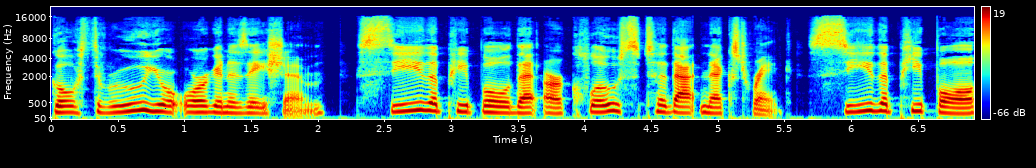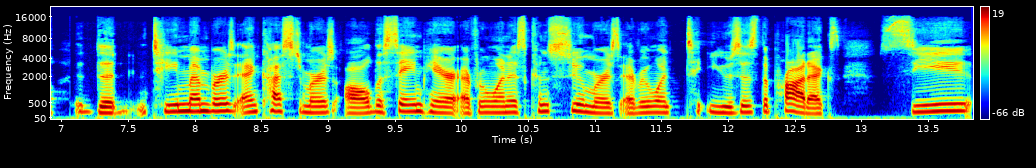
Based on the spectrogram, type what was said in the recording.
go through your organization see the people that are close to that next rank. See the people the team members and customers all the same here. Everyone is consumers. Everyone t- uses the products. See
